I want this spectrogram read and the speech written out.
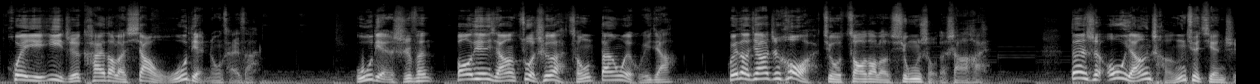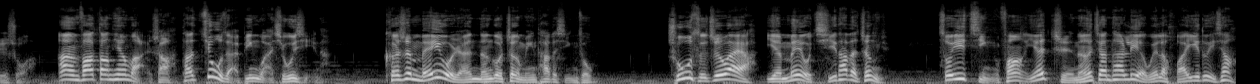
会议一直开到了下午五点钟才散。五点十分，包天祥坐车从单位回家。回到家之后啊，就遭到了凶手的杀害。但是欧阳成却坚持说，案发当天晚上他就在宾馆休息呢。可是没有人能够证明他的行踪。除此之外啊，也没有其他的证据，所以警方也只能将他列为了怀疑对象。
